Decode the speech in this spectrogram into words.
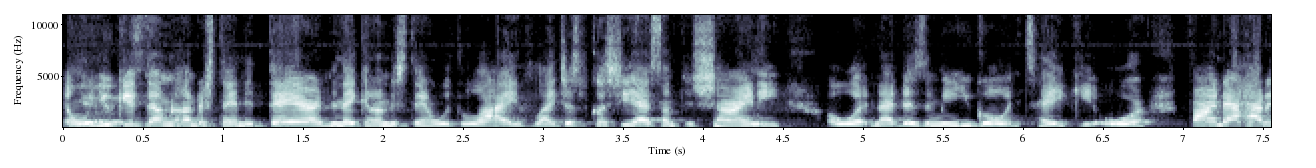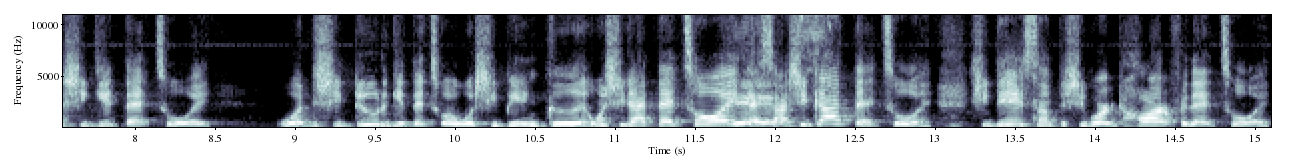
And when you get them to understand it there, then they can understand with life. Like just because she has something shiny or whatnot doesn't mean you go and take it or find out how did she get that toy. What did she do to get that toy? Was she being good when she got that toy? That's how she got that toy. She did something. She worked hard for that toy.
